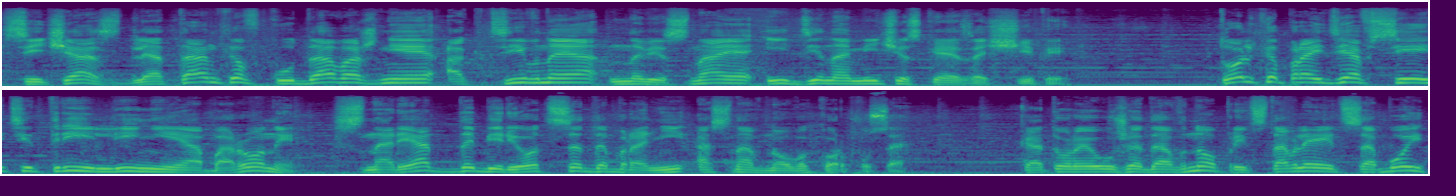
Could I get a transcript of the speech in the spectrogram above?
Сейчас для танков куда важнее активная, навесная и динамическая защиты. Только пройдя все эти три линии обороны, снаряд доберется до брони основного корпуса, которая уже давно представляет собой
